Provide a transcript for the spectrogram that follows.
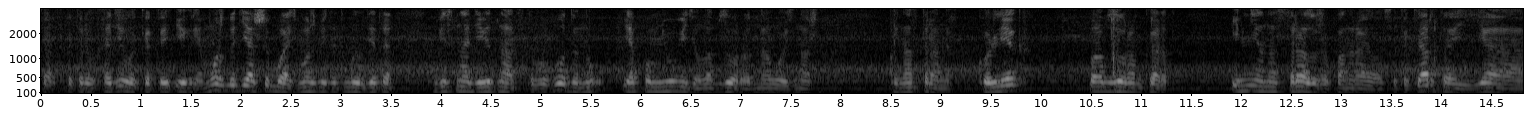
карт, которая выходила к этой игре. Может быть, я ошибаюсь, может быть, это был где-то весна 2019 года, но я помню, увидел обзор одного из наших иностранных коллег по обзорам карт. И мне она сразу же понравилась, эта карта. Я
